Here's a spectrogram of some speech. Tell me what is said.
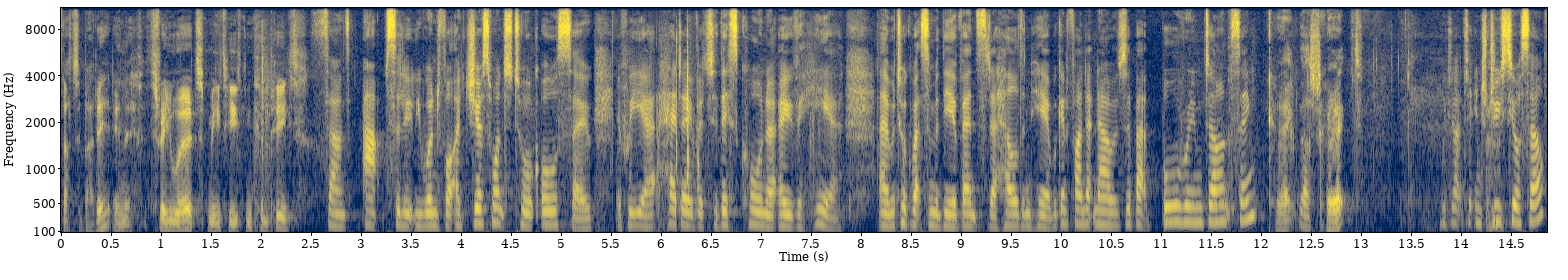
that's about it in three words meet, eat, and compete. Sounds absolutely wonderful. I just want to talk also, if we uh, head over to this corner over here, uh, we'll talk about some of the events that are held in here. We're going to find out now is about ballroom dancing. Correct, that's correct. Would you like to introduce yourself?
